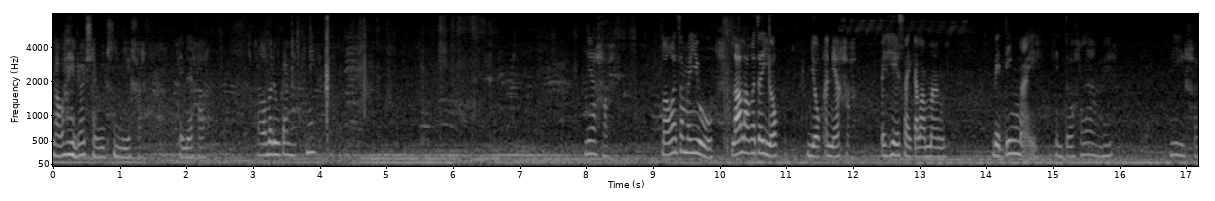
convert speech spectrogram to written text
เราเลยเลือกใช้วิธีนี้ค่ะ เห็นไหมคะ เรามาดูกันนี่เนี่ยค่ะ เราก็จะมาอยู่แล้วเราก็จะยก ยกอันนี้ค่ะ ไปเทใส่กระมังเบดดิ้งใหม่ เห็นตัวข้างล่างไหมนี่ค่ะ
